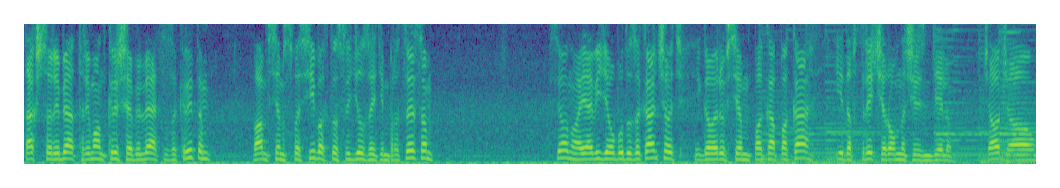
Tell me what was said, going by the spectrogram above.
Так что, ребят, ремонт крыши объявляется закрытым. Вам всем спасибо, кто следил за этим процессом. Все, ну а я видео буду заканчивать. И говорю всем пока-пока. И до встречи ровно через неделю. Чао-чао.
